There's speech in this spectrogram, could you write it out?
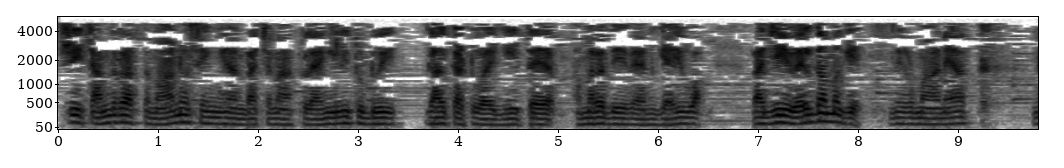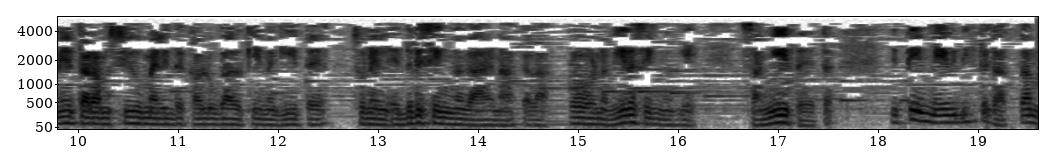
ශ්‍රී චන්ද්‍රරත්න මානවසිංහයන් රචනා කළ ඇඟිලි තුඩුයි ගල්කටුවයි ගීතය අමරදේවයන් ගැයුවා. රජී වෙල්ගමගේ නිර්මාණයක් මේ තරම් සිව් මැලිද කළුගල් කියන ගීතය සුනිල් එදිරිසිංහ ගායනා කළා. රෝහණ වීරසිංහගේ සංගීතයට ඉතින් මේ විදිහට ගත්තම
